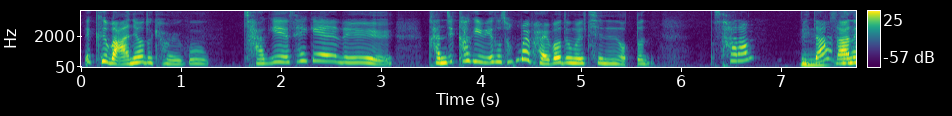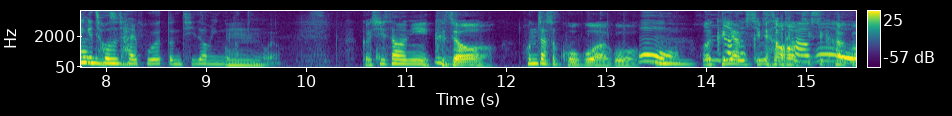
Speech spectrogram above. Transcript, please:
근데 그 마녀도 결국 자기의 세계를 간직하기 위해서 정말 발버둥을 치는 어떤 사람이다? 음. 라는 게 저는. 잘 보였던 지점인 것 음. 같은 거예요. 그 시선이 그저 혼자서 고고하고 어, 음. 어, 혼자서 그냥- 그냥, 어, 씩씩하고, 씩씩하고.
